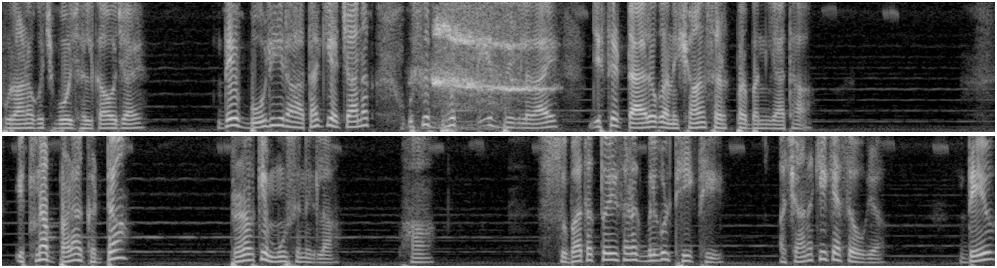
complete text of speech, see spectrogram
पुराना कुछ बोझ हल्का हो जाए? देव बोल ही रहा था कि अचानक उसने बहुत तेज ब्रेक लगाए, जिससे टायरों का निशान सड़क पर बन गया था। इतना बड़ा गड्ढा? प्रणव के मुँह से निकला। हाँ। सुबह तक तो ये सड़क बिल्कुल ठीक थी। अचानक ये कैसे हो गया? देव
